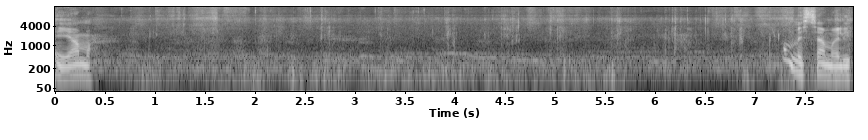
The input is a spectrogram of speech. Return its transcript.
І яма. Ну, місцями лід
